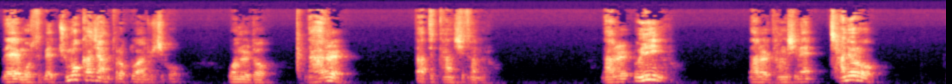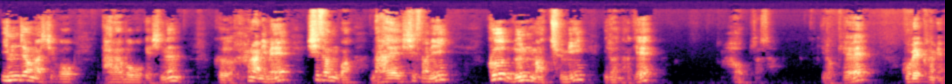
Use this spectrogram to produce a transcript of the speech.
내 모습에 주목하지 않도록 도와주시고, 오늘도 나를 따뜻한 시선으로, 나를 의인으로, 나를 당신의 자녀로 인정하시고 바라보고 계시는 그 하나님의 시선과 나의 시선이 그 눈 맞춤이 일어나게 하옵소서. 이렇게 고백하며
